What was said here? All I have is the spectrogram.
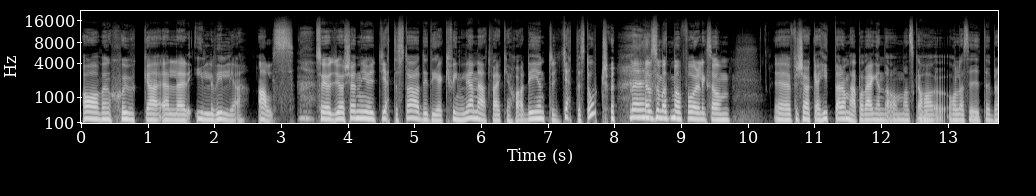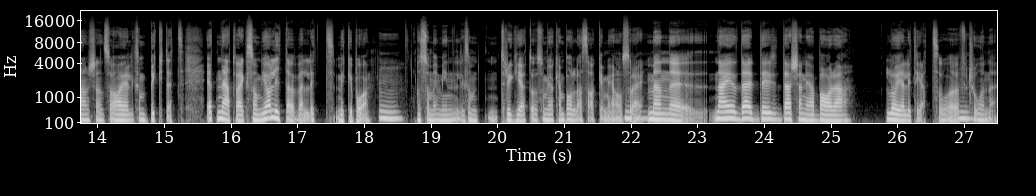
avundsjuka eller illvilja alls. Så jag, jag, känner ju ett jättestöd i det kvinnliga nätverk jag har. Det är ju inte jättestort, Nej. eftersom att man får liksom eh, försöka hitta de här på vägen då, om man ska ha, mm. hålla sig i IT-branschen, så har jag liksom byggt ett, ett nätverk som jag litar väldigt mycket på. Mm. Och som är min liksom, trygghet och som jag kan bolla saker med och sådär. Mm. Men eh, nej, där, det, där känner jag bara lojalitet och mm. förtroende.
